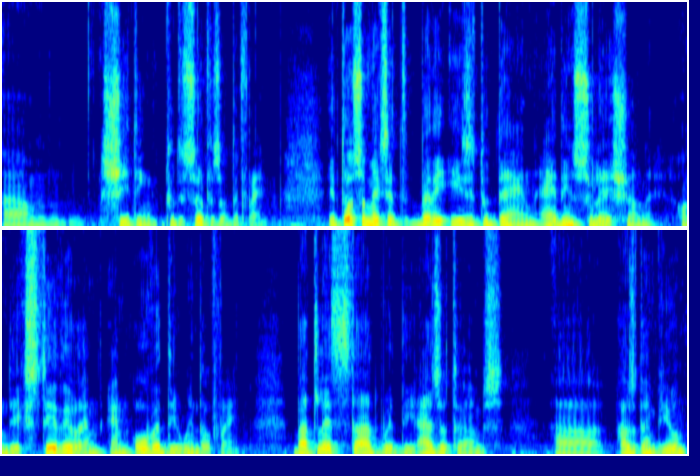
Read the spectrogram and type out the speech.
um, sheeting to the surface of the frame. It also makes it very easy to then add insulation on the exterior and, and over the window frame. But let's start with the isotherms uh, isotherm view.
